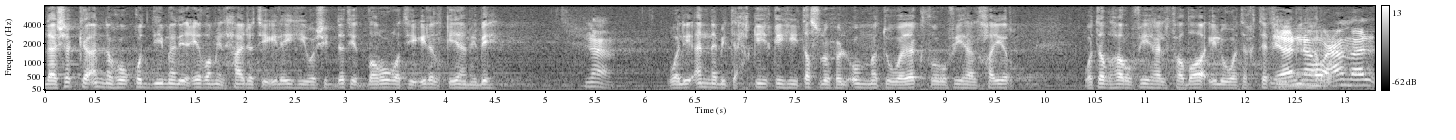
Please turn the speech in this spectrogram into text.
لا شك أنه قدم لعظم الحاجة إليه وشدة الضرورة إلى القيام به. نعم. ولأن بتحقيقه تصلح الأمة ويكثر فيها الخير. وتظهر فيها الفضائل وتختفي لأنه منها عمل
